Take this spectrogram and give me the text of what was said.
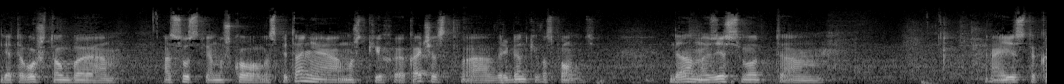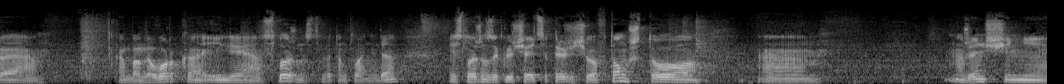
для того, чтобы отсутствие мужского воспитания, мужских качеств в ребенке восполнить. Да, но здесь вот э, есть такая как бы оговорка или сложность в этом плане, да. И сложность заключается прежде всего в том, что э, женщине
